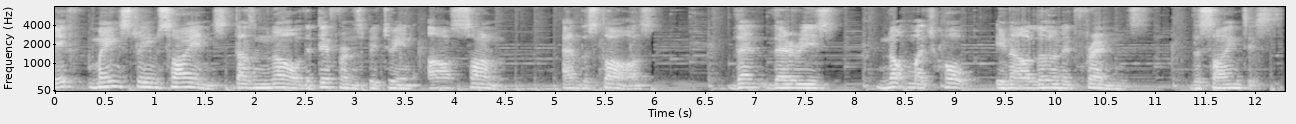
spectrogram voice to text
If mainstream science doesn't know the difference between our sun and the stars, then there is not much hope in our learned friends, the scientists.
